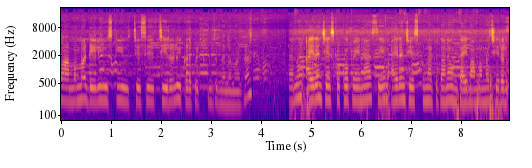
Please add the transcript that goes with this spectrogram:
మా అమ్మమ్మ డైలీ యూస్కి యూజ్ చేసే చీరలు ఇక్కడ పెట్టుకుంటుంది అన్నమాట తను ఐరన్ చేసుకోకపోయినా సేమ్ ఐరన్ చేసుకున్నట్టుగానే ఉంటాయి మా అమ్మమ్మ చీరలు.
